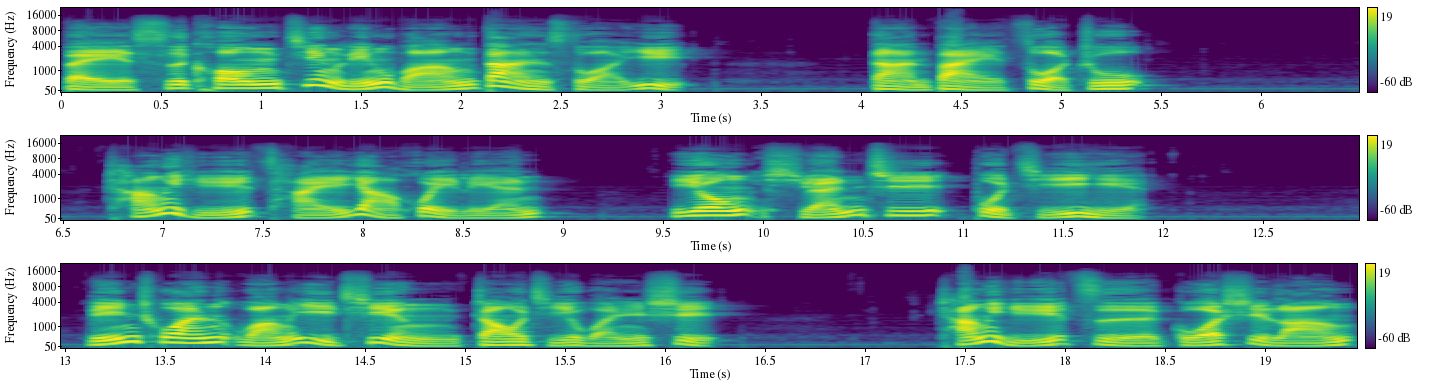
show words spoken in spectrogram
北司空敬陵王旦所遇，旦拜作诸。常于才亚会连，庸玄之不及也。临川王义庆召集文士，常于自国侍郎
